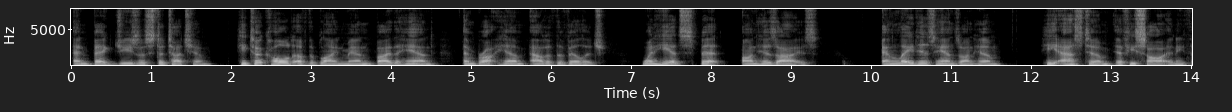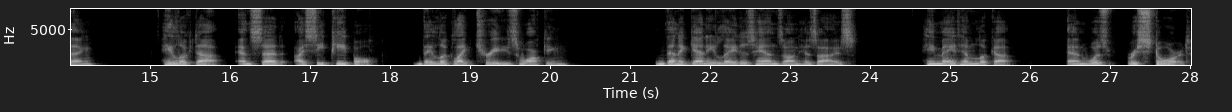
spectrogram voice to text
and begged Jesus to touch him. He took hold of the blind man by the hand and brought him out of the village. When he had spit on his eyes and laid his hands on him, he asked him if he saw anything. He looked up and said, I see people. They look like trees walking. Then again he laid his hands on his eyes. He made him look up and was restored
